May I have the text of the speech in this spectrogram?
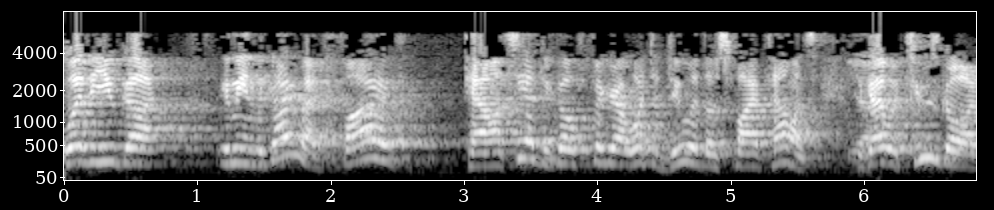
Whether you got, I mean, the guy who had five talents, he had to go figure out what to do with those five talents. Yeah. The guy with two's going,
